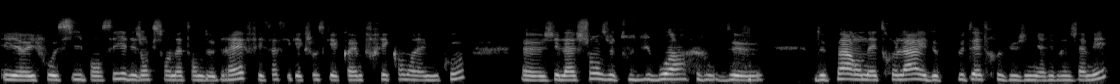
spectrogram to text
et euh, il faut aussi y penser. Il y a des gens qui sont en attente de greffe et ça, c'est quelque chose qui est quand même fréquent dans la muco. J'ai la chance, je touche du bois, de de pas en être là et de peut-être que je n'y arriverai jamais.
